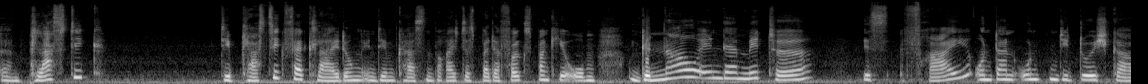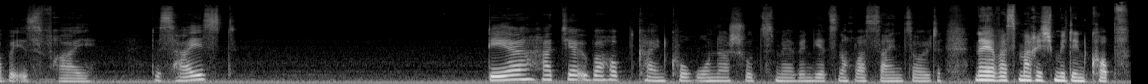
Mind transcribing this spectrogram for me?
ähm, Plastik, die Plastikverkleidung in dem Kassenbereich, das ist bei der Volksbank hier oben. Und genau in der Mitte ist frei und dann unten die Durchgabe ist frei. Das heißt, der hat ja überhaupt keinen Corona-Schutz mehr, wenn jetzt noch was sein sollte. Naja, was mache ich mit dem Kopf?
